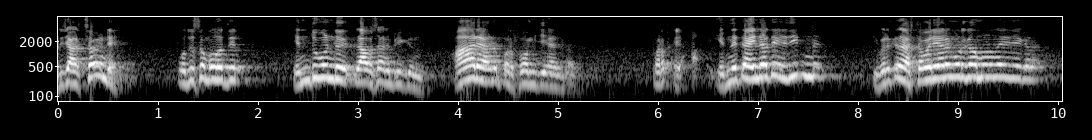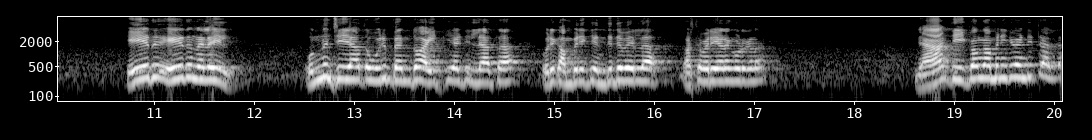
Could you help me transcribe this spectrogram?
ഒരു ചർച്ച വേണ്ടേ? പൊതുസമൂഹത്തിൽ എന്തുകൊണ്ട് ഇത് അവസാനിപ്പിക്കുന്നു? ആരാണ് പെർഫോം ചെയ്യാറുള്ളത് എന്നിട്ട് അതിന്റെ അകത്ത് എഴുതിയിട്ടുണ്ട്. ഇവർക്ക് നഷ്ടപരിഹാരം കൊടുക്കാൻ പോകണമെന്ന് എഴുതിയേക്കണം. ഏത് ഏത് നിലയിൽ ഒന്നും ചെയ്യാത്ത ഒരു ബന്ധം ഐ ടി ആയിട്ട് ഇല്ലാത്ത ഒരു കമ്പനിക്ക് എന്തിന്റെ പേരിലാണ് നഷ്ടപരിഹാരം കൊടുക്കണം? ഞാൻ ടീകോം കമ്പനിക്ക് വേണ്ടിയിട്ടല്ല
